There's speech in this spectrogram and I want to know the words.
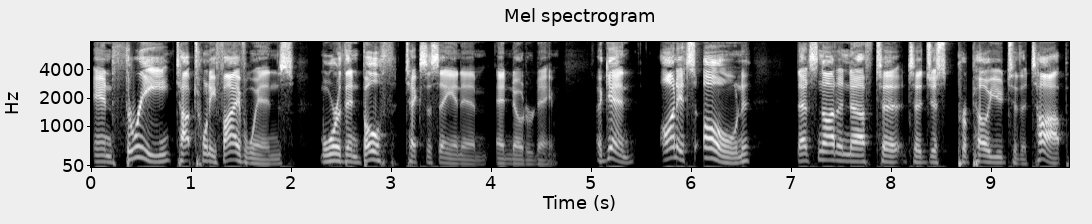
and three top 25 wins, more than both Texas A&M and Notre Dame. Again, on its own, that's not enough to to just propel you to the top,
